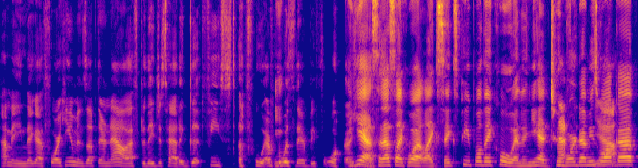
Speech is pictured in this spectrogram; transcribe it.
I mean, they got four humans up there now after they just had a good feast of whoever was there before. I yeah. guess. So that's like what, like six people? They cool, and then you had two That's- more dummies yeah. walk up.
